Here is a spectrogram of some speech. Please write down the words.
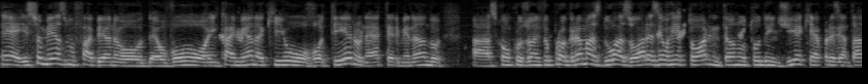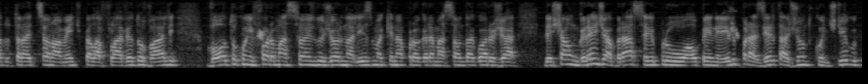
É, isso mesmo, Fabiano. Eu, vou encaminhando aqui o roteiro, né? Terminando as conclusões do programa, às duas horas eu retorno, então, no Tudo em Dia, que é apresentado tradicionalmente pela Flávia do Vale. Volto com informações do jornalismo aqui na programação da Guarujá. Deixar um grande abraço aí para o Alpeneiro, prazer estar junto contigo.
